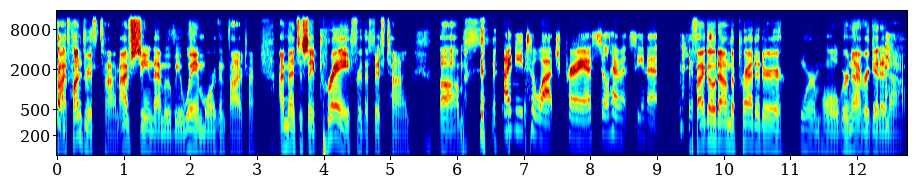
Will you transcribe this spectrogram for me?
500th time. I've seen that movie way more than five times. I meant to say Prey for the fifth time. Um, I need to watch Prey. I still haven't seen it. if I go down the predator wormhole, we're never getting out.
